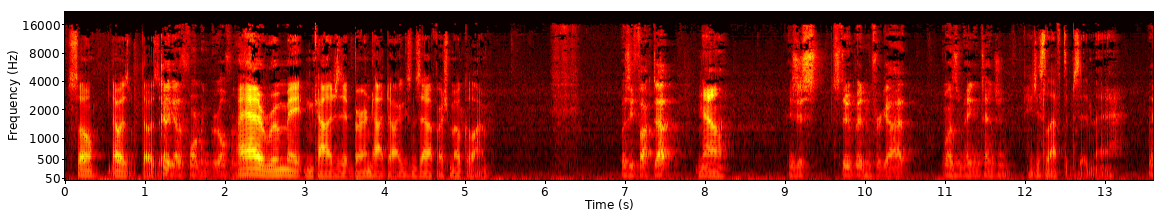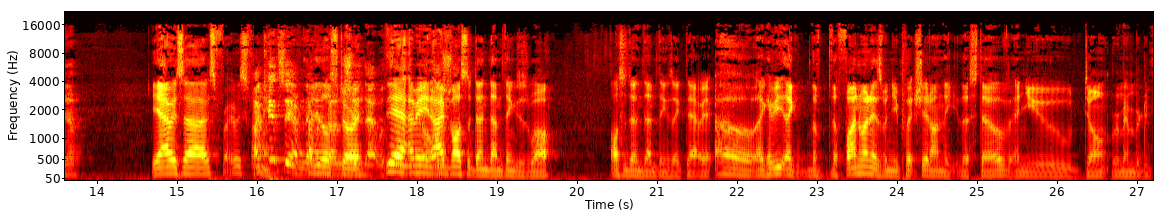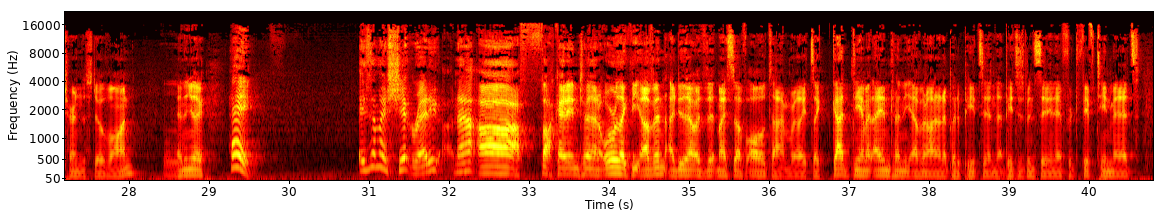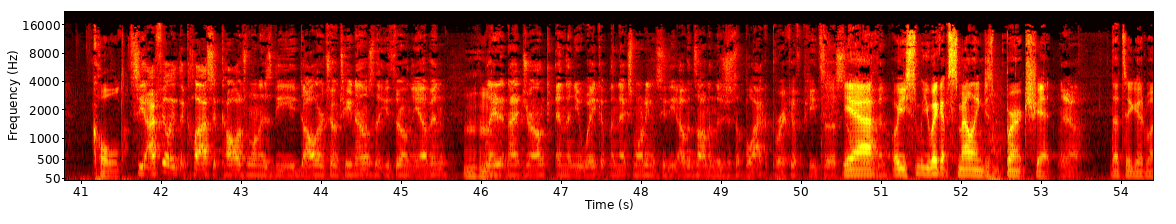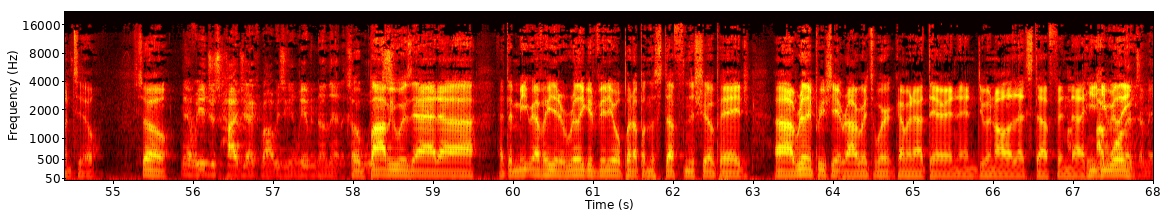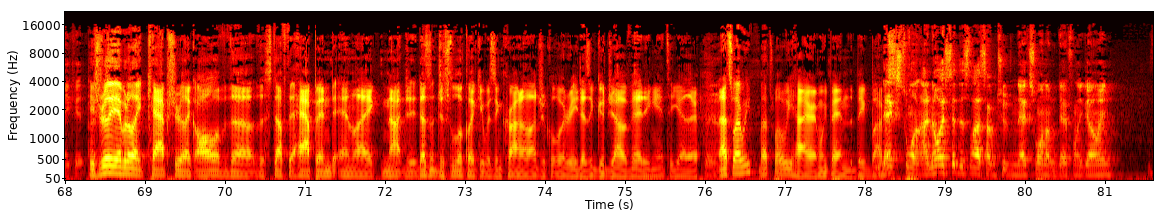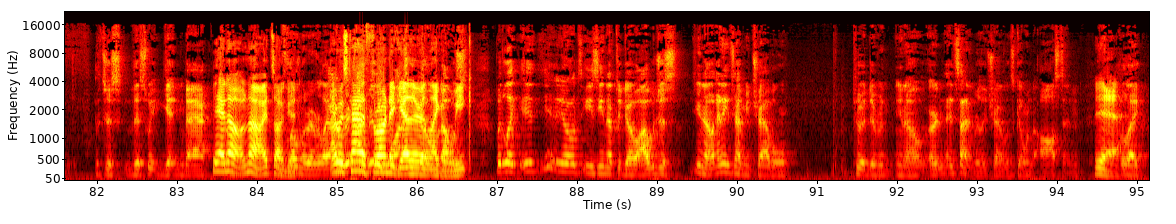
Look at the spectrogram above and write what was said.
So that was that was Could have got a Foreman grill for I had a roommate in college that burned hot dogs and set off our smoke alarm. Was he fucked up? No, He's just stupid and forgot, wasn't paying attention. he just left him sitting there. Yeah. Yeah, it was. Uh, it was. fu- It was I can't say I've Funny never done story. shit that with Yeah, I mean. I've also done dumb things as well. Also done dumb things like that. Where, like, oh, like have you like the the fun one is when you put shit on the the stove and you don't remember to turn the stove on, Mm. and then you're like, hey. Isn't my shit ready? Nah, ah, fuck! I didn't turn that. on. Or like the oven, I do that with it myself all the time. Where like, it's like, god damn it, I didn't turn the oven on, and I put a pizza in. That pizza's been sitting there for 15 minutes, cold. See, I feel like the classic college one is the dollar Totinos that you throw in the oven Mhm. late at night drunk, and then you wake up the next morning and see the oven's on, and there's just a black brick of pizza. Still in the Yeah, oven. or you sm- you wake up smelling just burnt shit. Yeah. that's a good one too. So Man, we had just hijacked Bobby's again. We haven't done that in a couple so weeks. Bobby was at uh, at the meat raffle. He did a really good video. We'll put up on the stuff from the show page. Uh, really appreciate Robert's work coming out there and, and doing all of that stuff. And uh, he, he really to make it. He's really able to like capture like all of the the stuff that happened and like not it doesn't just look like it was in chronological order. He does a good job of editing it together. Yeah. That's why we that's why we hire him. We pay him the big bucks. Next one, I know I said this last time too. Next one, I'm definitely going. just this week getting back. Yeah, no, no, it's all good. Like, It was re- kinda really thrown together to in like a a I was- week. But like, it, you know, it's easy enough to go. I would just, you know, anytime you travel to a different, you know, or it's not really travel. It's going to Austin. Yeah. But like,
